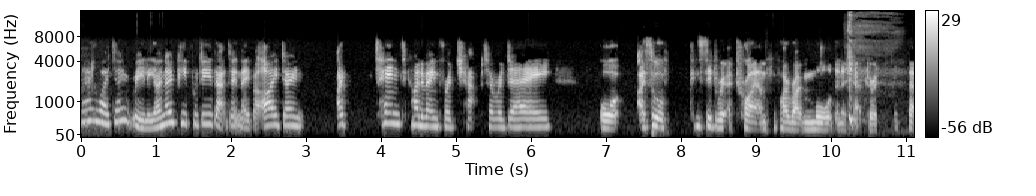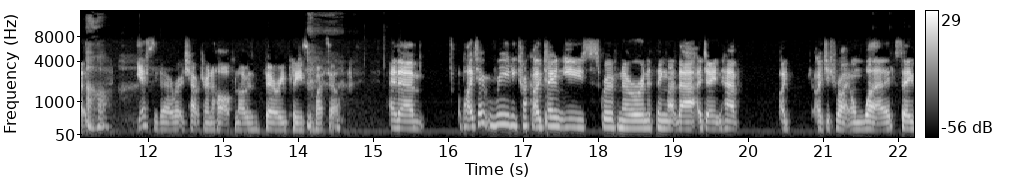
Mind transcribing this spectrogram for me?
No, I don't really. I know people do that, don't they? But I don't. I tend to kind of aim for a chapter a day, or I sort of consider it a triumph if I write more than a chapter. that, uh-huh. Yesterday I wrote a chapter and a half, and I was very pleased with myself. And um, but I don't really track. I don't use Scrivener or anything like that. I don't have. I I just write on Word. So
